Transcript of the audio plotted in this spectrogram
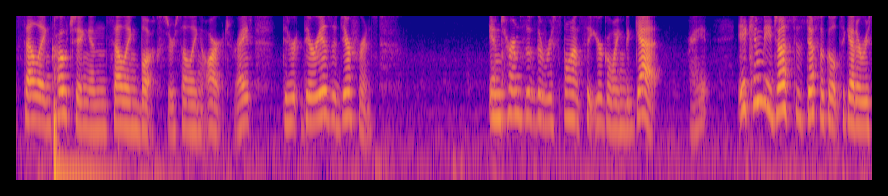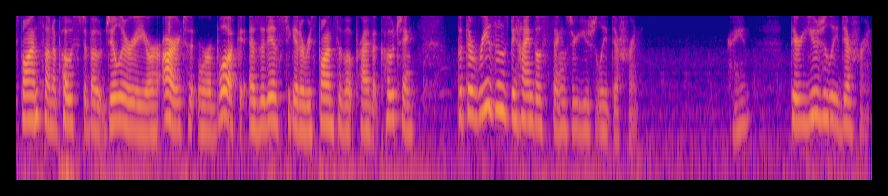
selling coaching and selling books or selling art, right? There there is a difference in terms of the response that you're going to get, right? It can be just as difficult to get a response on a post about jewelry or art or a book as it is to get a response about private coaching. But the reasons behind those things are usually different, right? They're usually different.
